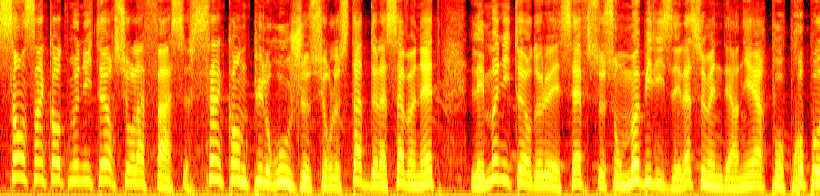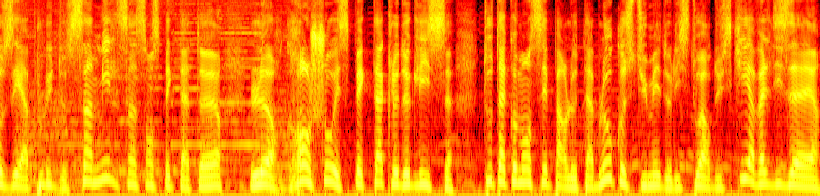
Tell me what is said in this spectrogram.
150 moniteurs sur la face, 50 pulls rouges sur le stade de la Savonnette. Les moniteurs de l'ESF se sont mobilisés la semaine dernière pour proposer à plus de 5500 spectateurs leur grand show et spectacle de glisse. Tout a commencé par le tableau costumé de l'histoire du ski à Val d'Isère.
